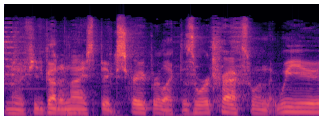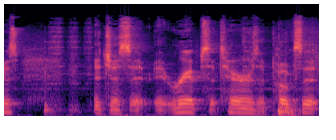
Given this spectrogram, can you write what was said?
you know, if you've got a nice big scraper like the Zortrax one that we use, it just, it, it rips, it tears, it pokes it,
